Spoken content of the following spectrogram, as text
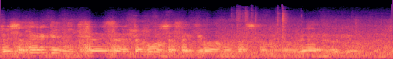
乗車整理券に記載された号車席番をお確かめの上ご利用ください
